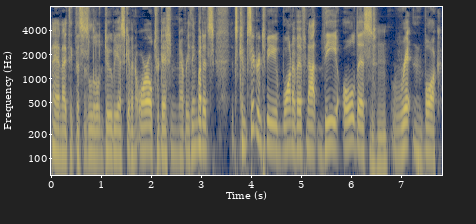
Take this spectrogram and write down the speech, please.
and I think this is a little dubious given oral tradition and everything, but it's it's considered to be one of, if not the oldest mm-hmm. written book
